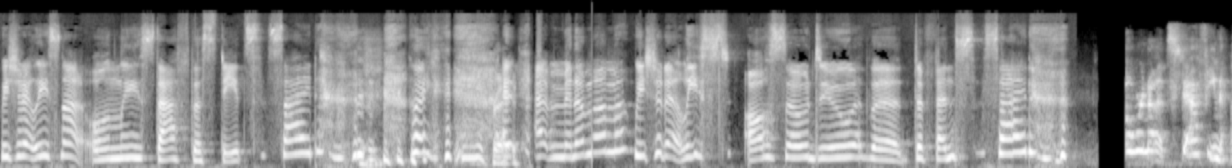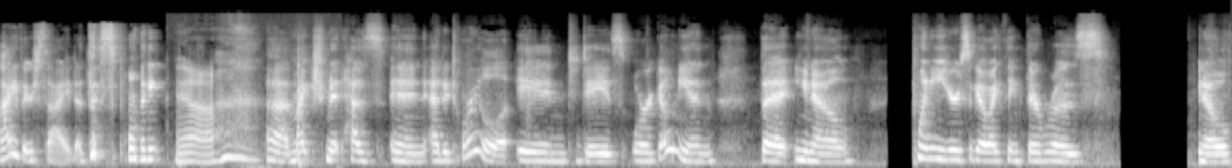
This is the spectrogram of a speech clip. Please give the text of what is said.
We should at least not only staff the state's side. like right. at, at, minimum, we should at least also do the defense side. Oh, we're not staffing either side at this point. Yeah. Uh, Mike Schmidt has an editorial in today's Oregonian that, you know, 20 years ago, I think there was, you know,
